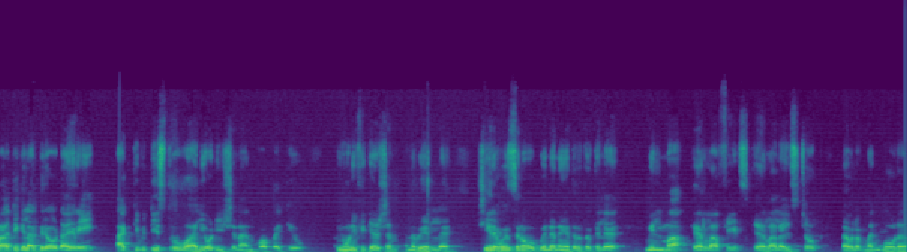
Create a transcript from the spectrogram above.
practical agro dairy activities through value addition and cooperative unification എന്ന പേരിൽ ക്ഷീരവികസന വകുപ്പിന്റെ നേതൃത്വത്തിൽ Milma Kerala feeds Kerala livestock development board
